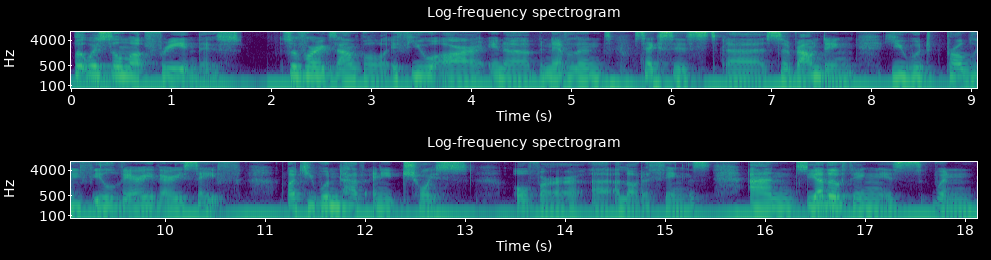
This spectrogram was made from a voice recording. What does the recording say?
But we're still not free in this. So, for example, if you are in a benevolent, sexist uh, surrounding, you would probably feel very, very safe, but you wouldn't have any choice over uh, a lot of things. And the other thing is when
